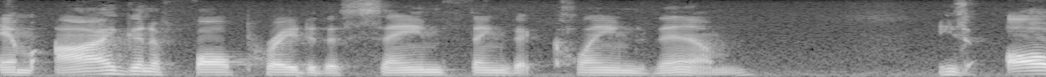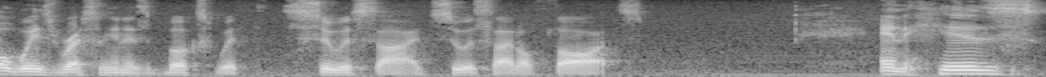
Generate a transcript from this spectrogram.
am I going to fall prey to the same thing that claimed them? He's always wrestling in his books with suicide, suicidal thoughts. And his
